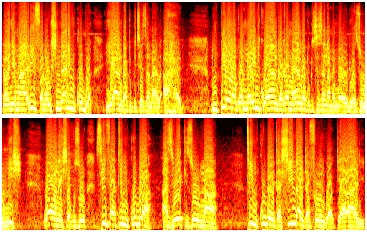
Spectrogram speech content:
na wenye maarifa na ushindani mkubwa Yanga tukicheza na Al Ahly. Mpira unakuwa mlaini kwa Yanga kama Yanga tukicheza na Mamelodi, wazulumishi wao wanaishia kuzuru. Sifa ya timu kubwa haziweki zulma. timu kubwa itashinda itafungwa kihalali.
